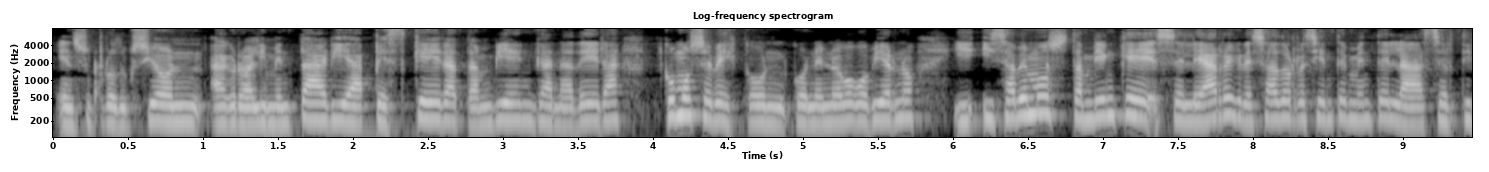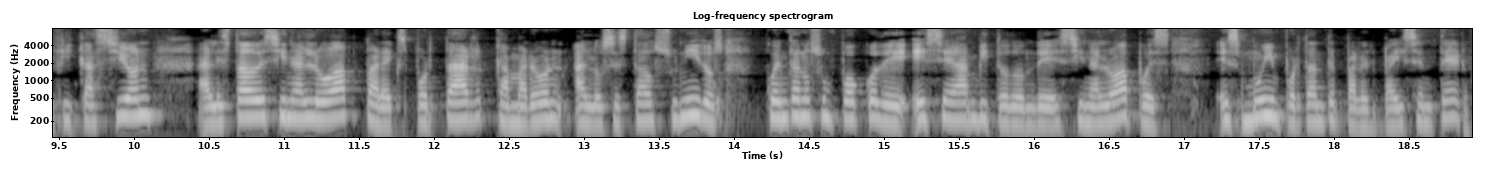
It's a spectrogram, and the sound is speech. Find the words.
en su producción agroalimentaria, pesquera, también ganadera. ¿Cómo se ve con, con el nuevo gobierno? Y, y, sabemos también que se le ha regresado recientemente la certificación al estado de Sinaloa para exportar camarón a los Estados Unidos. Cuéntanos un poco de ese ámbito donde Sinaloa pues, es muy importante para el país entero.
